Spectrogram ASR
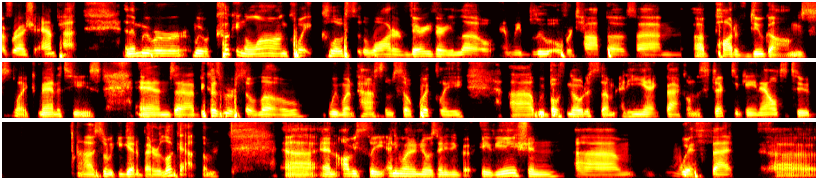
of Raja Ampat. And then we were we were cooking along quite close to the water, very, very low, and we blew over top of um, a pod of dugongs, like manatees. And uh, because we were so low, we went past them so quickly, uh, we both noticed them, and he yanked back on the stick to gain altitude. Uh, so we could get a better look at them. Uh, and obviously, anyone who knows anything about aviation, um, with that uh,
